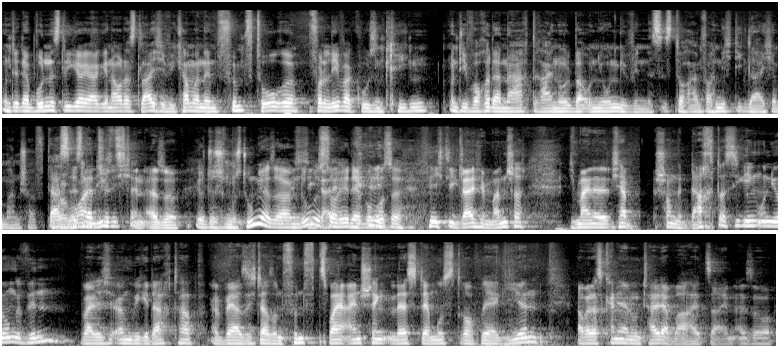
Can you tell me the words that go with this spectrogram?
Und in der Bundesliga ja genau das Gleiche. Wie kann man denn fünf Tore von Leverkusen kriegen und die Woche danach 3-0 bei Union gewinnen? Das ist doch einfach nicht die gleiche Mannschaft. Das ist natürlich. Denn? Also, ja, das musst du mir sagen. Du bist doch hier der Borusse. nicht die gleiche Mannschaft. Ich meine, ich habe schon gedacht, dass sie gegen Union gewinnen, weil ich irgendwie gedacht habe, wer sich da so ein 5-2 einschenken lässt, der muss darauf reagieren. Aber das kann ja nun Teil der Wahrheit sein. Also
